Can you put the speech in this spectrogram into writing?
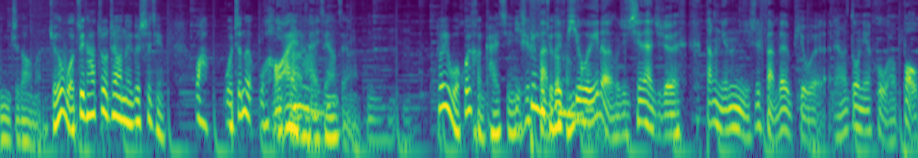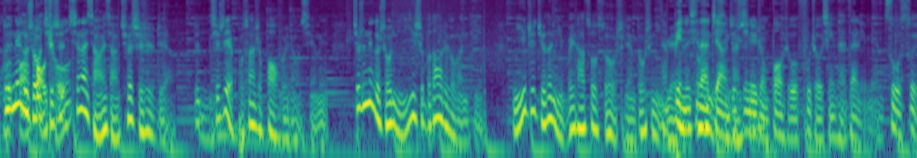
你知道吗？觉得我对他做这样的一个事情，哇，我真的我好爱他，怎样怎样，嗯嗯嗯，对我会很开心。你是不反被觉得 PUA 的，我就现在就觉得 当年的你是反被 PUA 了，然后多年后我要报复，对，那个时候其实，现在想一想，确实是这样。就嗯其实也不算是报复一种心理，就是那个时候你意识不到这个问题，你一直觉得你为他做所有事情都是你愿意，变成现在这样，就是那种报仇复仇心态在里面作祟。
